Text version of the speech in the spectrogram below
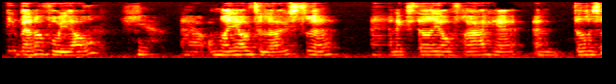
ik ben er voor jou. Ja. Uh, om naar jou te luisteren. En ik stel jou vragen. En dat is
